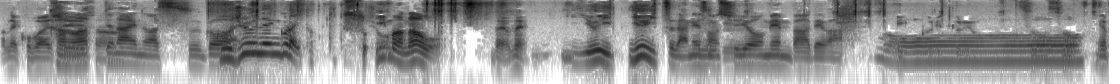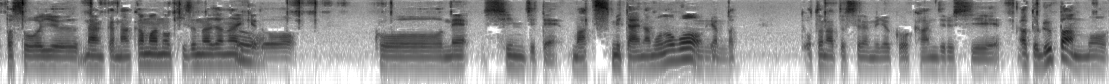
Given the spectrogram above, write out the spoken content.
らね、小林さん。変わってい。ないのはすごい。50年ぐらい経って今なお、だよね。唯一唯一だね、うんその主要メンバーでは。びっくりするよそうそう。やっぱそういう、なんか仲間の絆じゃないけど、こうね、信じて待つみたいなものもやっぱ大人としての魅力を感じるし、あとルパンも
